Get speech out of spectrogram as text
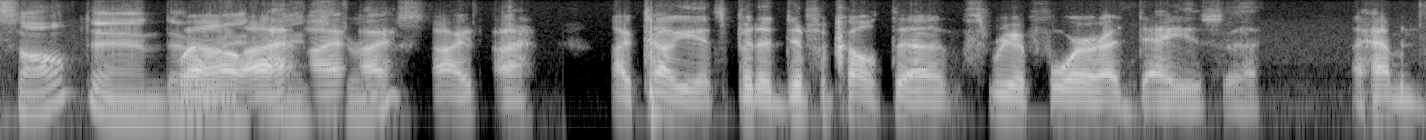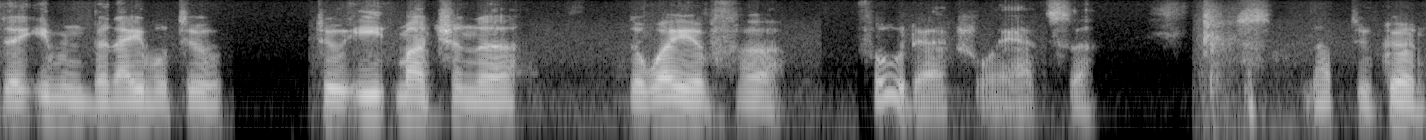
solved. And well, I I, I, I, I, tell you, it's been a difficult uh, three or four uh, days. Uh, I haven't even been able to to eat much in the the way of food. Actually, it's, it's not too good.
